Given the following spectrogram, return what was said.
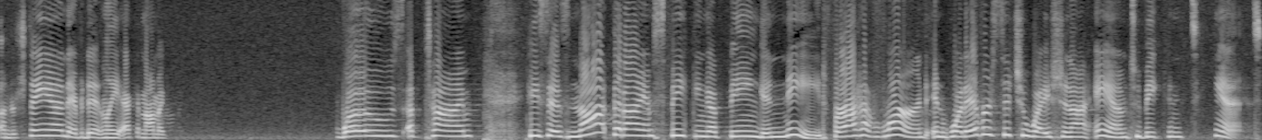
understand, evidently, economic woes of time. He says, Not that I am speaking of being in need, for I have learned in whatever situation I am to be content,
